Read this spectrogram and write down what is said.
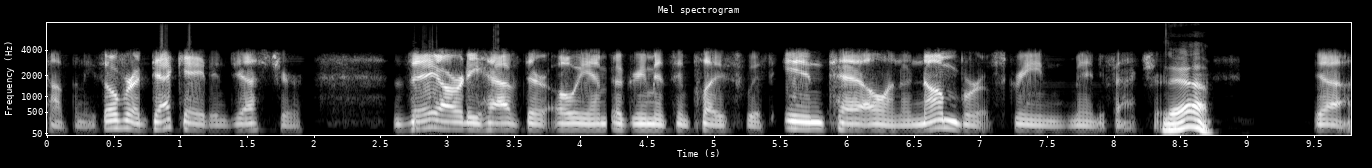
companies, over a decade in gesture. They already have their OEM agreements in place with Intel and a number of screen manufacturers. Yeah. Yeah.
